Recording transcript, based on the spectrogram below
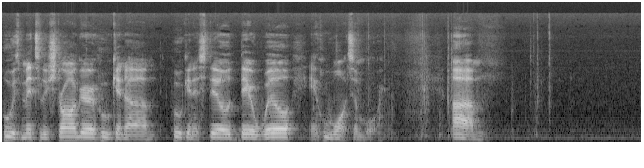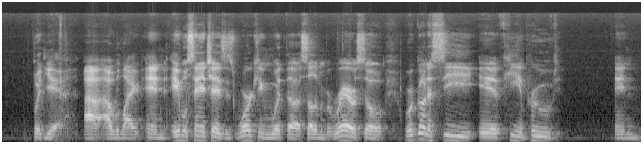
Who is mentally stronger? Who can um, who can instill their will and who wants them more? Um, but yeah, I, I, would like, and Abel Sanchez is working with uh, Sullivan Barrera, so we're to see if he improved and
